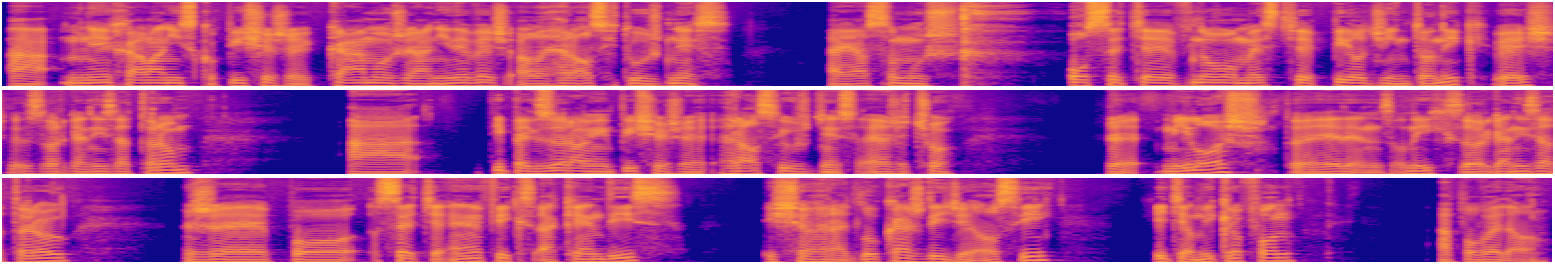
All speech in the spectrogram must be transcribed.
A mne chalanisko píše, že kámo, že ani nevieš, ale hral si tu už dnes. A ja som už po sete v Novom meste pil gin tonic, vieš, s organizátorom. A typek z Oravy mi píše, že hral si už dnes. A ja, že čo? Že Miloš, to je jeden z oných, z organizátorov, že po sete Enfix a Candice išiel hrať Lukáš DJ Ossi, chytil mikrofón a povedal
